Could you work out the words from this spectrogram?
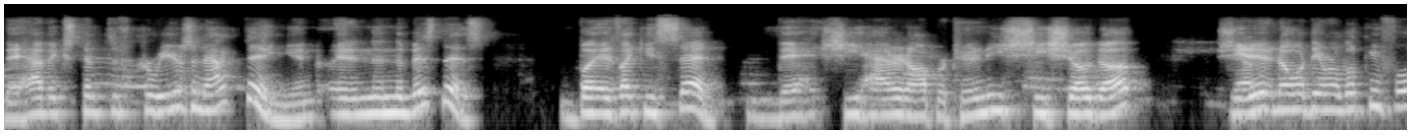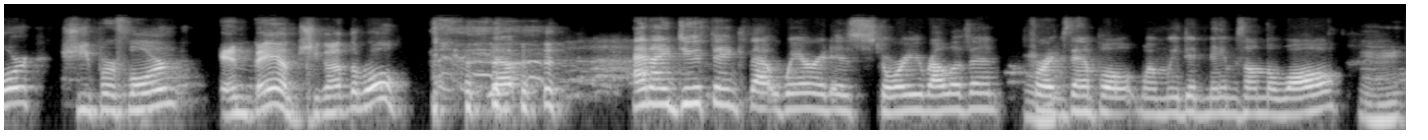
They have extensive careers in acting and, and in the business. But it's like you said, they she had an opportunity. She showed up. She Yep. didn't know what they were looking for. She performed, and bam, she got the role. Yep. And I do think that where it is story relevant, for Mhm. example, when we did Names on the Wall Mhm.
